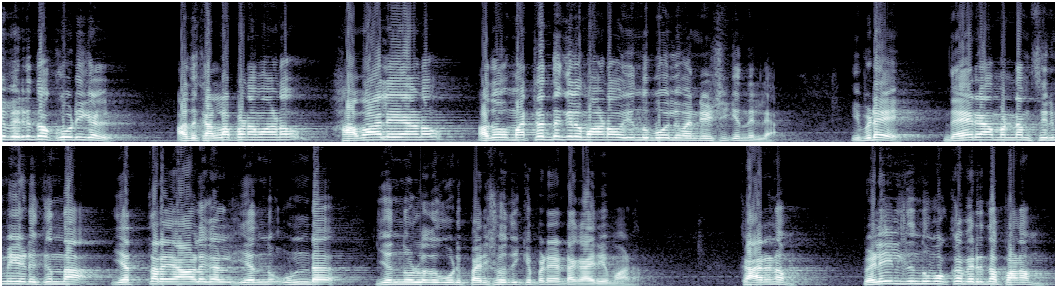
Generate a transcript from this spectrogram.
വരുന്ന കോടികൾ അത് കള്ളപ്പണമാണോ ഹവാലയാണോ അതോ മറ്റെന്തെങ്കിലുമാണോ എന്ന് പോലും അന്വേഷിക്കുന്നില്ല. ഇവിടെ നേരാമണ്ണം സിനിമയെടുക്കുന്ന എത്ര ആളുകൾ എന്ന് ഉണ്ട് എന്നുള്ളത് കൂടി പരിശോധിക്കപ്പെടേണ്ട കാര്യമാണ്. കാരണം വെളിയിൽ നിന്നുമൊക്കെ വരുന്ന പണം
